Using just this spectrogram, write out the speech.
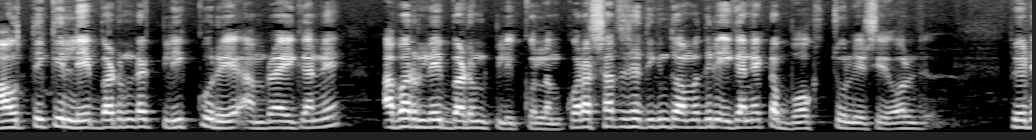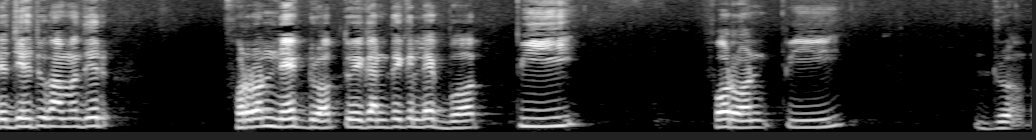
মাউথ থেকে লেফট বাটনটা ক্লিক করে আমরা এখানে আবার লেফট বাটন ক্লিক করলাম। করার সাথে সাথে কিন্তু আমাদের এখানে একটা বক্স চলে এসে অল তো এটা যেহেতু আমাদের ফরন নেক ড্রপ তো এখান থেকে লিখব পি ফরন পি ড্রপ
